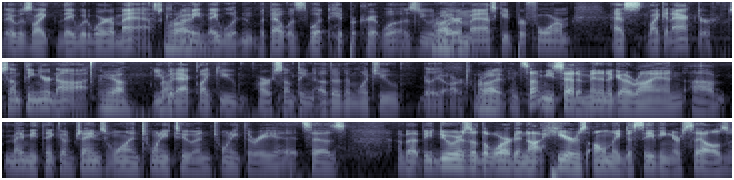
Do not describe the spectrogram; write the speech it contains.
it was like they would wear a mask. I mean, they wouldn't, but that was what hypocrite was. You would Right. wear a Mhm. mask. You'd perform as like an actor, something you're not. Yeah. You right. would act like you are something other than what you really are. Right. And something you said a minute ago, Ryan, um, made me think of James 1 22 and 23. It says, But be doers of the word and not hearers only, deceiving yourselves.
